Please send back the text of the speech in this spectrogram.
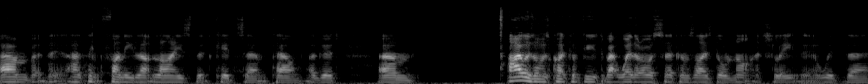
Um, but the, I think funny lies that kids um, tell are good. Um, I was always quite confused about whether I was circumcised or not, actually, uh, with uh,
